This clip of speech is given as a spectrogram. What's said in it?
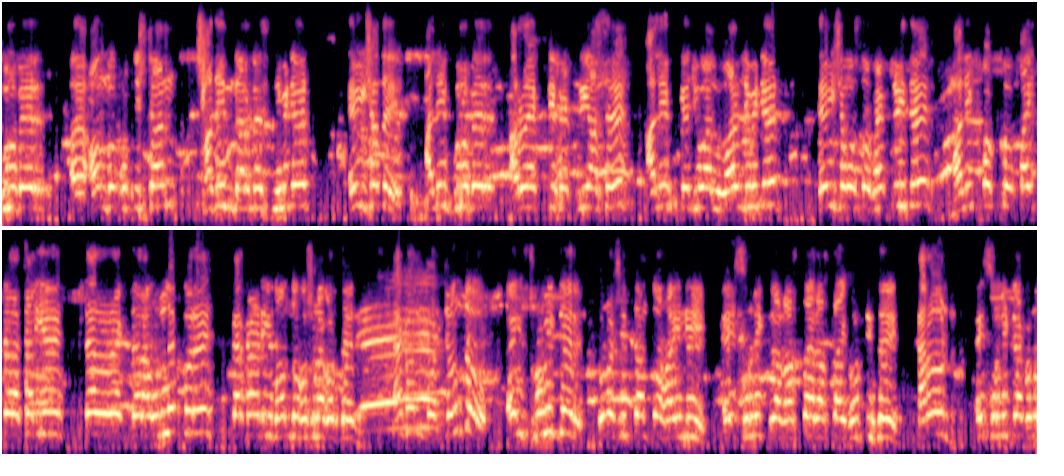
গ্রুপের অঙ্গ প্রতিষ্ঠান স্বাধীন গার্মেন্টস লিমিটেড। এই সাথে আলিফ গ্রুপের আরও একটি ফ্যাক্টরি আছে, আলিফ ক্যাজুয়াল ওয়ার্ল্ড লিমিটেড এই সমস্ত ফ্যাক্টরিতে মালিক পক্ষ চালিয়ে তেরো এক দ্বারা উল্লেখ করে কারখানাটি বন্ধ ঘোষণা করতেন এখন পর্যন্ত এই শ্রমিকদের কোনো সিদ্ধান্ত হয়নি। এই শ্রমিকরা রাস্তায় রাস্তায় ঘুরতেছে। কারণ এই শ্রমিকরা কোনো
